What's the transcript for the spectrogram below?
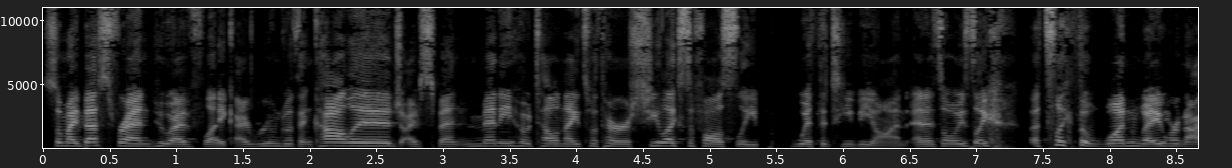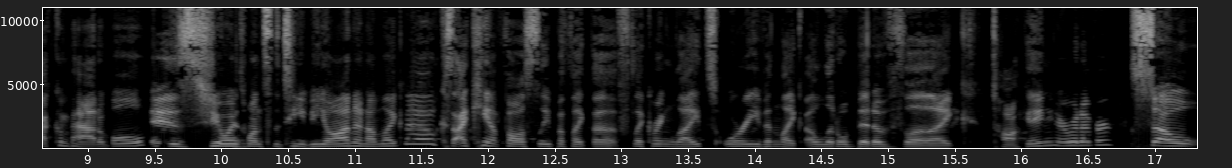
So my best friend who I've like I roomed with in college, I've spent many hotel nights with her. She likes to fall asleep with the TV on. And it's always like that's like the one way we're not compatible is she always wants the TV on and I'm like, oh, "No, cuz I can't fall asleep with like the flickering lights or even like a little bit of the like talking or whatever." So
